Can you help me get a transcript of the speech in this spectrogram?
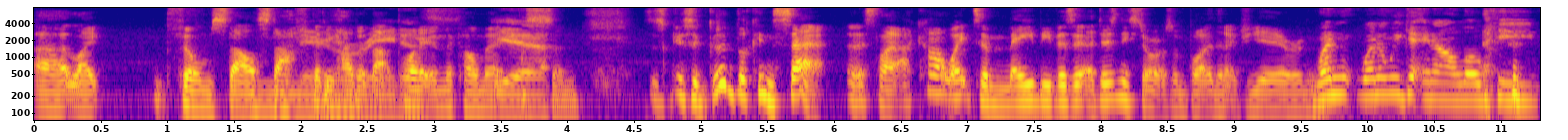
Uh, like film style staff that he New had at that point in the comics. Yeah. And it's, it's a good looking set, and it's like I can't wait to maybe visit a Disney store at some point in the next year. And When when are we getting our Loki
